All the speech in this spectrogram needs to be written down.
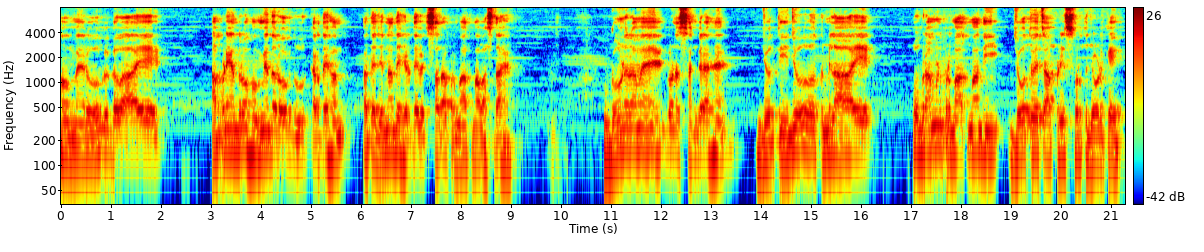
ਹਉਮੈ ਰੋਗ ਗਵਾਏ। ਆਪਣੇ ਅੰਦਰੋਂ ਹਉਮੈ ਦਾ ਰੋਗ ਦੂਰ ਕਰਦੇ ਹਨ ਅਤੇ ਜਿਨ੍ਹਾਂ ਦੇ ਹਿਰਦੇ ਵਿੱਚ ਸਦਾ ਪ੍ਰਮਾਤਮਾ ਵਸਦਾ ਹੈ। ਗੁਣ ਰਮੈ ਗੁਣ ਸੰਗ੍ਰਹਿ, ਜੋਤੀ ਜੋਤ ਮਿਲਾਏ। ਉਹ ਬ੍ਰਾਹਮਣ ਪ੍ਰਮਾਤਮਾ ਦੀ ਜੋਤ ਵਿੱਚ ਆਪਣੀ ਸੁਰਤ ਜੋੜ ਕੇ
